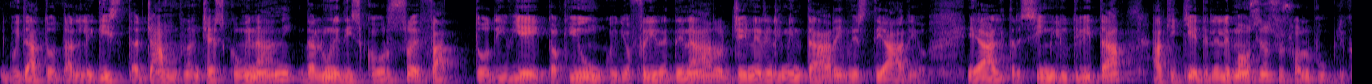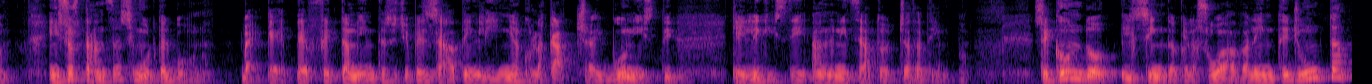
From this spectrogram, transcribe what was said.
guidato dal leghista Gian Francesco Menani, da lunedì scorso è fatto divieto a chiunque di offrire denaro, generi alimentari, vestiario e altre simili utilità a chi chiede l'elemosina sul suolo pubblico. In sostanza si multa il buono. Beh, che è perfettamente, se ci pensate, in linea con la caccia ai buonisti che i leghisti hanno iniziato già da tempo. Secondo il sindaco e la sua valente giunta,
